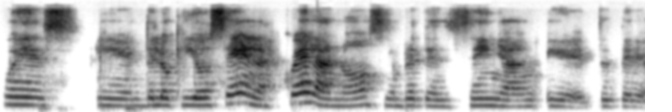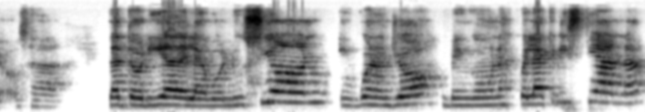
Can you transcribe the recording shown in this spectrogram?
Pues eh, de lo que yo sé en la escuela, ¿no? Siempre te enseñan, eh, o sea, la teoría de la evolución. Y bueno, yo vengo de una escuela cristiana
